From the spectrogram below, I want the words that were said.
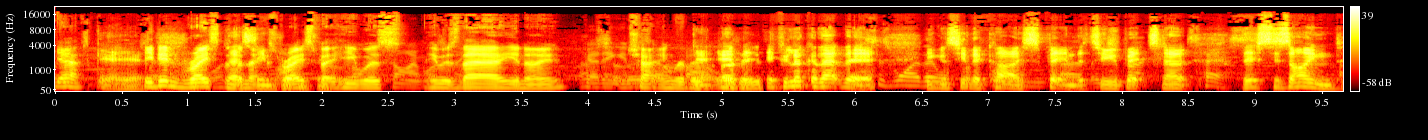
Yeah. Yeah, yeah. He didn't race to the next race, right. but he was he was there, you know, chatting with his Yeah, if, buddies. if you look at that there, you can see the car is split into two bits. Now, this is designed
